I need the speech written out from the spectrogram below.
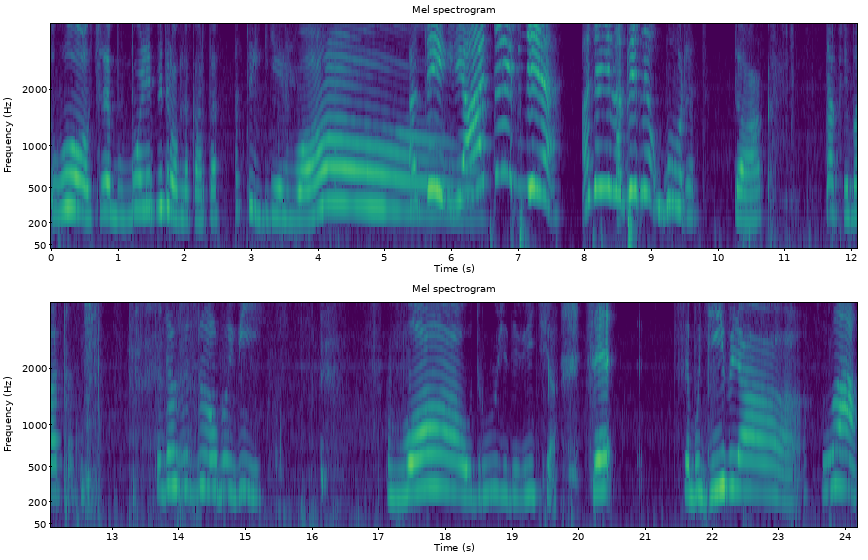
Вау, це б- более підробна карта. А ты где? Вау! А ты где? А ты где? А это незабитный город. Так. Так, ребята, туда уже новый вий. Вау, друзі, дивіться. Це. Це будівля. Вау.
